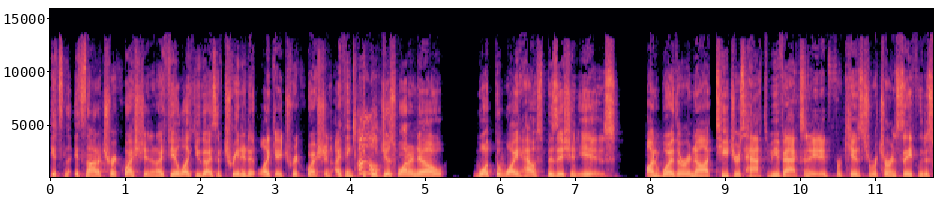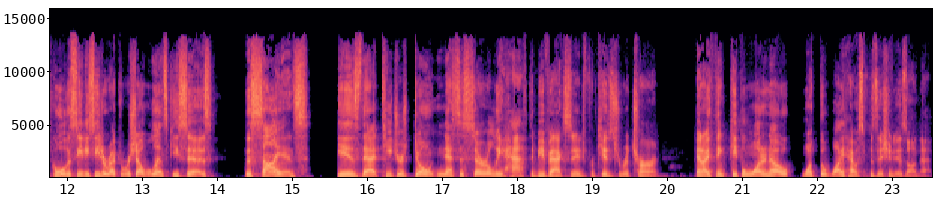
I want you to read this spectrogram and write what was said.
It's, it's not a trick question, and I feel like you guys have treated it like a trick question. I think people oh. just want to know what the White House position is on whether or not teachers have to be vaccinated for kids to return safely to school. The CDC director, Rochelle Walensky, says the science is that teachers don't necessarily have to be vaccinated for kids to return. And I think people want to know what the White House position is on that.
